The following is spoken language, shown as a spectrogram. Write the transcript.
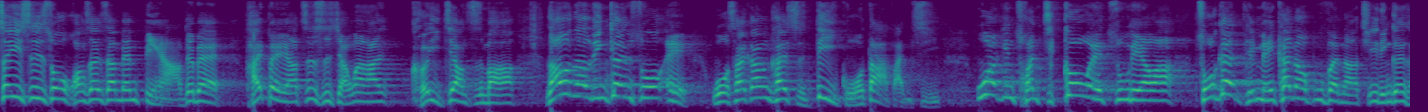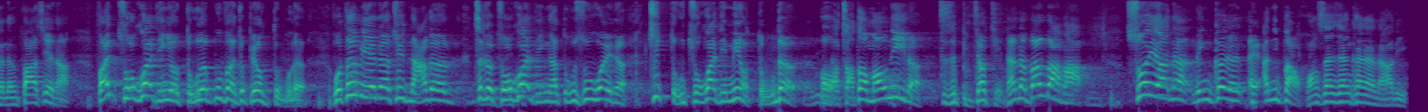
这意思是说黄珊珊边扁啊，对不对？台北啊支持蒋万安，可以这样子吗？然后呢，林根说：“哎，我才刚刚开始帝国大反击，我已经传几个位资料啊。卓冠廷没看到部分呢，其实林根可能发现啊，反正卓冠廷有读的部分就不用读了。我特别呢去拿了这个卓冠廷啊读书会的去读卓冠廷没有读的哦，找到猫腻了，这是比较简单的方法嘛。”所以啊，那林根人，哎啊，你把黄珊珊看在哪里？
